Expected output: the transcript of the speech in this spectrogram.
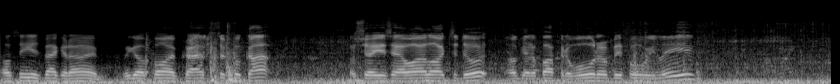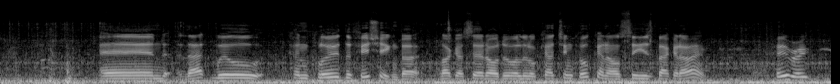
I'll see you back at home. We got five crabs to cook up. I'll show you how I like to do it. I'll get a bucket of water before we leave. And that will conclude the fishing. But like I said, I'll do a little catch and cook and I'll see you back at home. Hooroo.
